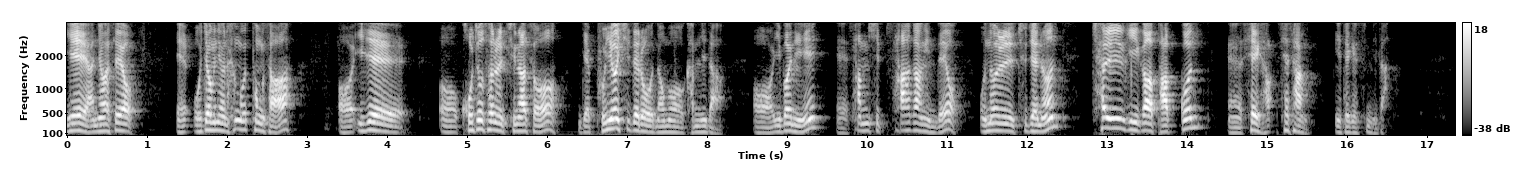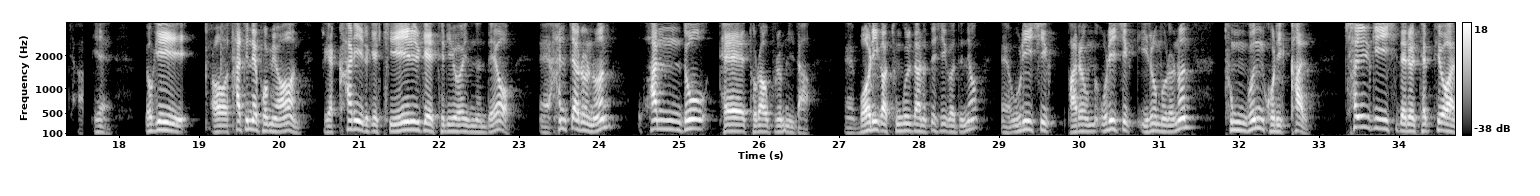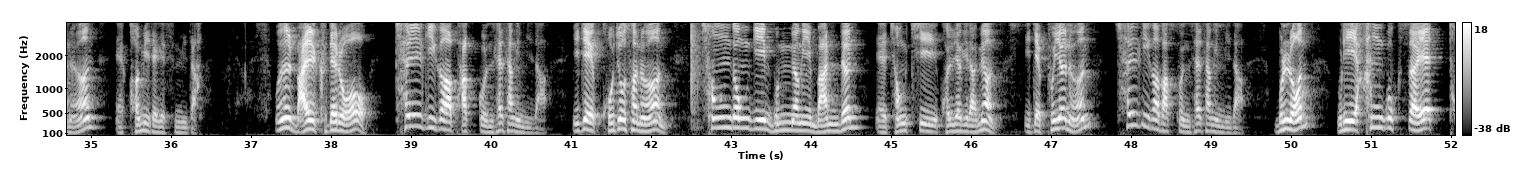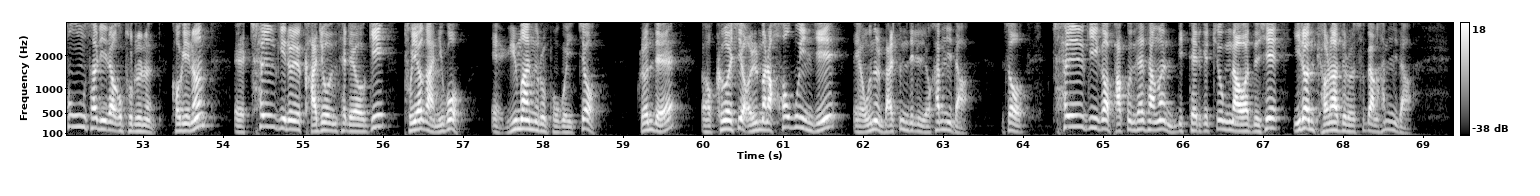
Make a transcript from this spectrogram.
예, 안녕하세요. 예, 오정년 한국통사. 어, 이제 어, 고조선을 지나서 이제 부여 시대로 넘어갑니다. 어, 이번이 예, 34강인데요. 오늘 주제는 철기가 바꾼 예, 세, 상이 되겠습니다. 자, 예, 여기 어, 사진에 보면 이렇게 칼이 이렇게 길게 들여 있는데요. 예, 한자로는 환도대도라고 부릅니다. 예, 머리가 둥글다는 뜻이거든요. 예, 우리식 발음, 우리식 이름으로는 둥근 고리칼, 철기 시대를 대표하는 예, 검이 되겠습니다. 오늘 말 그대로 철기가 바꾼 세상입니다. 이제 고조선은 청동기 문명이 만든 예, 정치 권력이라면 이제 부여는 철기가 바꾼 세상입니다. 물론 우리 한국사의 통설이라고 부르는 거기는 철기를 가져온 세력이 부여가 아니고 위만으로 보고 있죠. 그런데 어, 그것이 얼마나 허구인지 예, 오늘 말씀드리려고 합니다. 그래서 철기가 바꾼 세상은 밑에 이렇게 쭉 나왔듯이 이런 변화들을 수반합니다.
